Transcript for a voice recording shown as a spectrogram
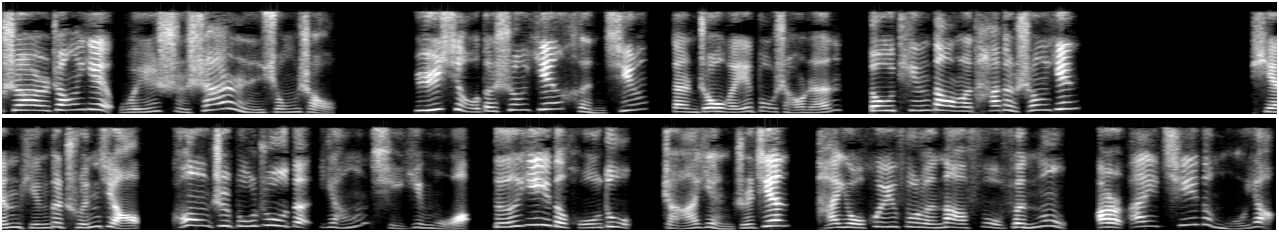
十二张叶维是杀人凶手。于晓的声音很轻，但周围不少人都听到了他的声音。田平的唇角控制不住的扬起一抹得意的弧度，眨眼之间，他又恢复了那副愤怒而哀戚的模样。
